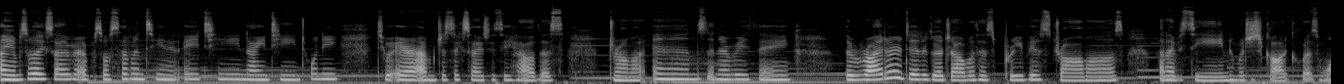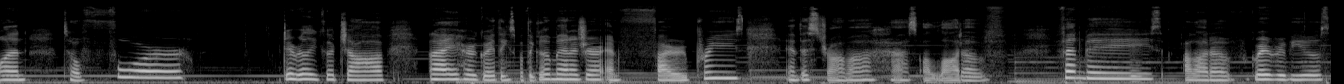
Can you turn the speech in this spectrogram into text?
I am so excited for episode 17 and 18, 19, 20 to air. I'm just excited to see how this drama ends and everything. The writer did a good job with his previous dramas that I've seen, which is called Quiz 1 till 4. Did a really good job. And I heard great things about The Good Manager and Fiery Priest. And this drama has a lot of fan base, a lot of great reviews.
